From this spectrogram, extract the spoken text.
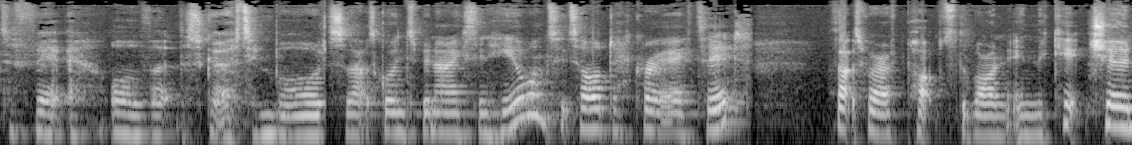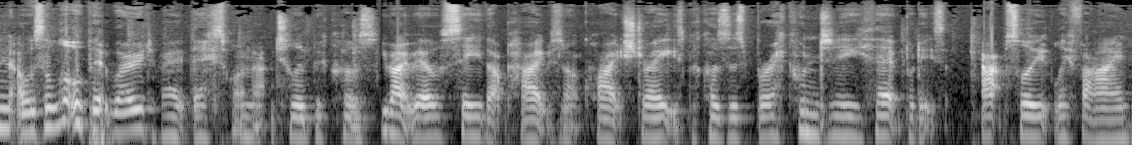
to fit over the skirting board so that's going to be nice in here once it's all decorated that's where I've popped the one in the kitchen. I was a little bit worried about this one actually because you might be able to see that pipe's not quite straight. It's because there's brick underneath it, but it's absolutely fine.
